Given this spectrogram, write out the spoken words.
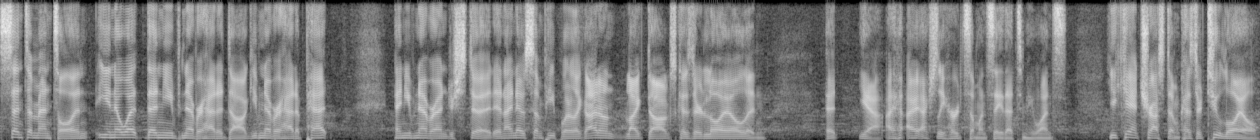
sentimental?" And you know what? Then you've never had a dog. You've never had a pet and you've never understood. And I know some people are like, "I don't like dogs cuz they're loyal and it yeah, I I actually heard someone say that to me once you can't trust them because they're too loyal.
